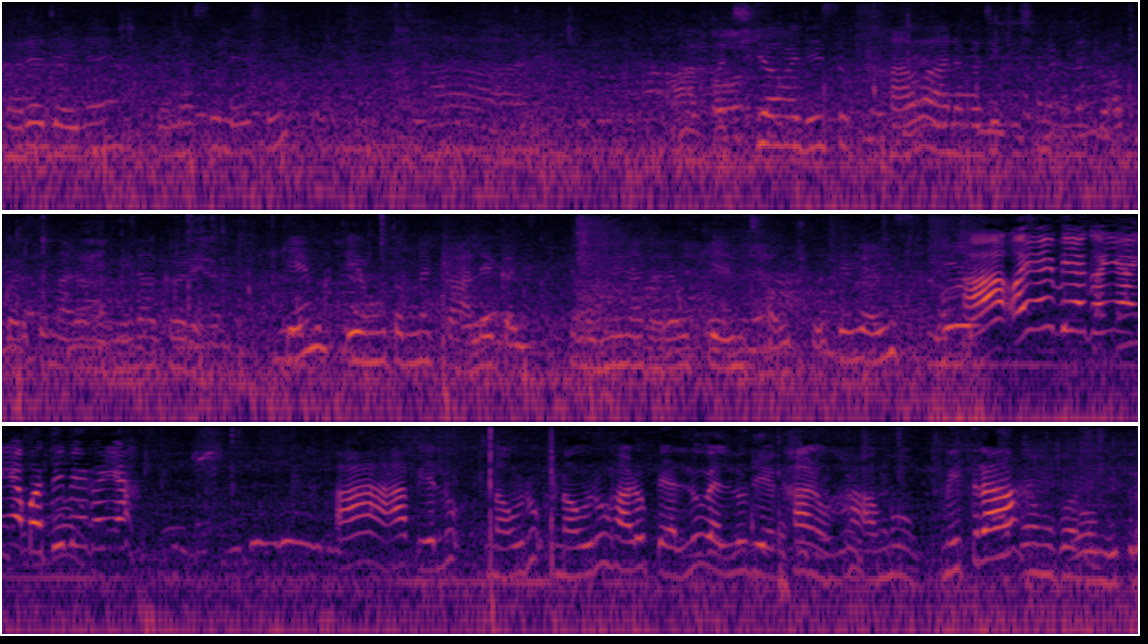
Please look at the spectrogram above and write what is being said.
ઘરે જઈને પહેલાં શું હા, પછી અમે જઈશું ખાવા અને પછી કિશન મને ડ્રોપ કરશે મારા મમ્મીના ઘરે. કેમ? એ હું તમને કાલે કહીશ કે મમ્મીના ઘરે હું કેમ જાઉં છું. ઓકે ગાઈસ હા, ઓય બેગ અહીંયા અહીંયા, બધી બેગ અહીંયા હા આ પેલું નવરું નવરું હાડું પહેલું વહેલું દેખાણું. હા મિત્ર મિત્ર?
